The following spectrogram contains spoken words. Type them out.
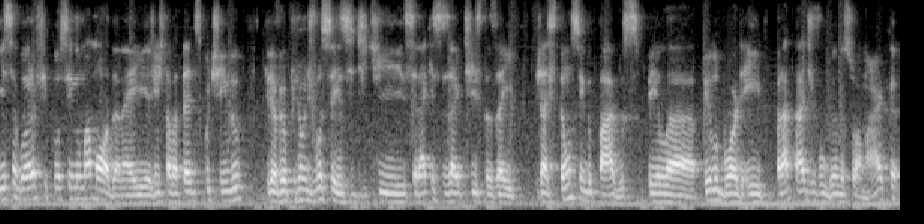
E isso agora ficou sendo uma moda, né? E a gente estava até discutindo, queria ver a opinião de vocês, de, que será que esses artistas aí já estão sendo pagos pela, pelo Board Ape para estar tá divulgando a sua marca?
